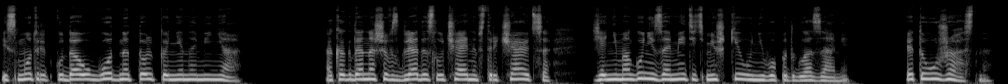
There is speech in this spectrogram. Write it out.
и смотрит куда угодно, только не на меня. А когда наши взгляды случайно встречаются, я не могу не заметить мешки у него под глазами. Это ужасно.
